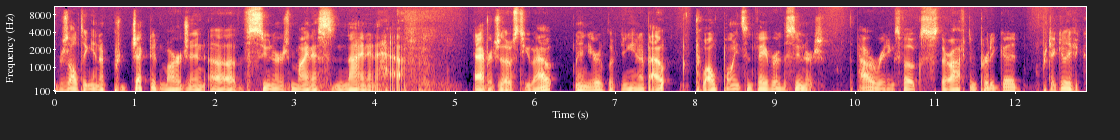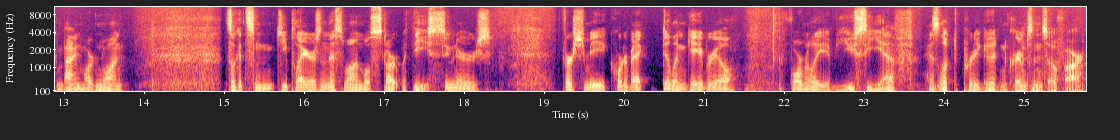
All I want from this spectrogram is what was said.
resulting in a projected margin of Sooners minus nine and a half. Average those two out, and you're looking at about 12 points in favor of the Sooners. The power ratings, folks, they're often pretty good, particularly if you combine more than one. Let's look at some key players in this one. We'll start with the Sooners. First for me, quarterback Dillon Gabriel, formerly of UCF, has looked pretty good in Crimson so far.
